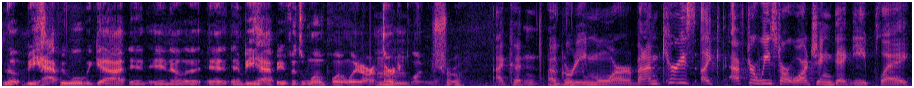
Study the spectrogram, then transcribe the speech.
you know be happy with what we got, and you know, and, and be happy if it's a one point win or a mm-hmm. 30 point win. True. I couldn't agree more. But I'm curious, like, after we start watching Doege play,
